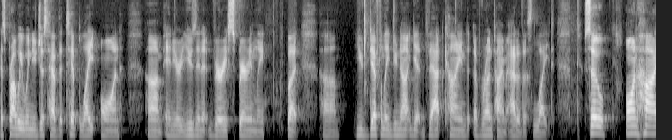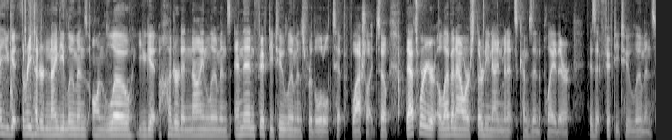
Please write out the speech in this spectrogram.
It's probably when you just have the tip light on um, and you're using it very sparingly. But um, you definitely do not get that kind of runtime out of this light. So on high, you get 390 lumens. On low, you get 109 lumens and then 52 lumens for the little tip flashlight. So that's where your 11 hours, 39 minutes comes into play there is at 52 lumens.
